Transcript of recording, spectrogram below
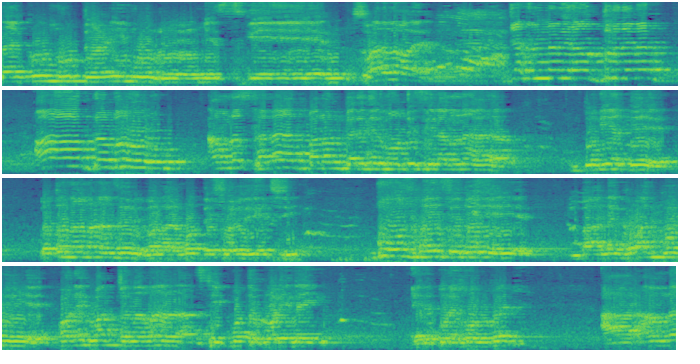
নাকু মিসকিন। সুবহানাল্লাহ বলেন। জাহান্নামীরা উত্তর আমরা সালাত পালনকারীদের মধ্যে ছিলাম না। দুনিয়াতে কত নামাজের গলার মধ্যে বোঝ হয়েছে এরপরে বলবেন আর আমরা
